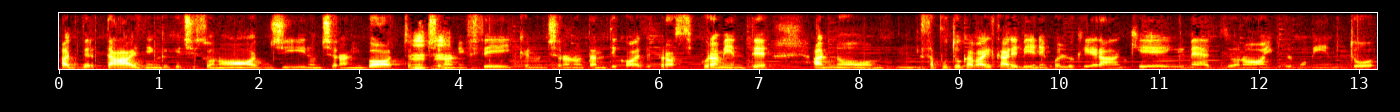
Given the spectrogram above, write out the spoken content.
advertising che ci sono oggi, non c'erano i bot, non mm-hmm. c'erano i fake, non c'erano tante cose, però sicuramente hanno mh, saputo cavalcare bene quello che era anche il mezzo no? in quel momento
